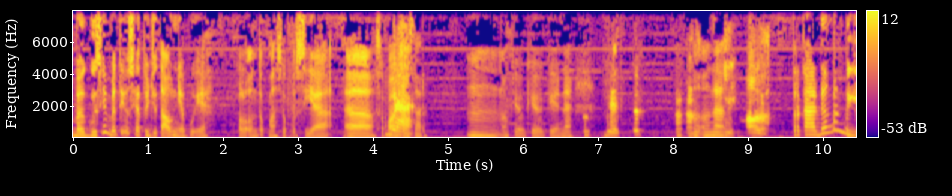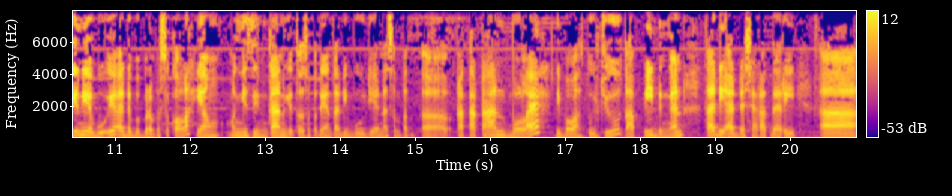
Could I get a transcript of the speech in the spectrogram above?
bagusnya berarti usia 7 tahun ya Bu ya. Kalau untuk masuk usia eh, sekolah Iya. dasar. Hmm, oke oke oke. Nah, ya, itu, mm-mm. eh, nah Iya, Allah. Terkadang kan begini ya Bu ya ada beberapa sekolah yang mengizinkan gitu seperti yang tadi Bu Diana sempat eh, katakan boleh di bawah 7 tapi dengan tadi ada syarat dari eh,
